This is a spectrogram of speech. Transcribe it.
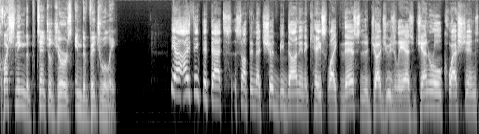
questioning the potential jurors individually? Yeah, I think that that's something that should be done in a case like this. The judge usually asks general questions.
